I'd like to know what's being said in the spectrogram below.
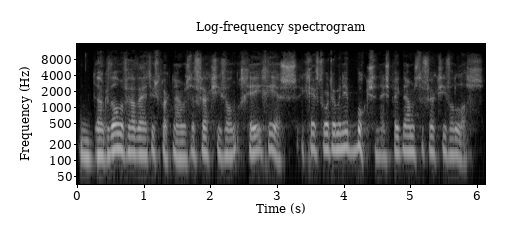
Dank u wel, mevrouw Wijt. U sprak namens de fractie van GGS. Ik geef het woord aan meneer Boks en hij spreekt namens de fractie van LAS.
